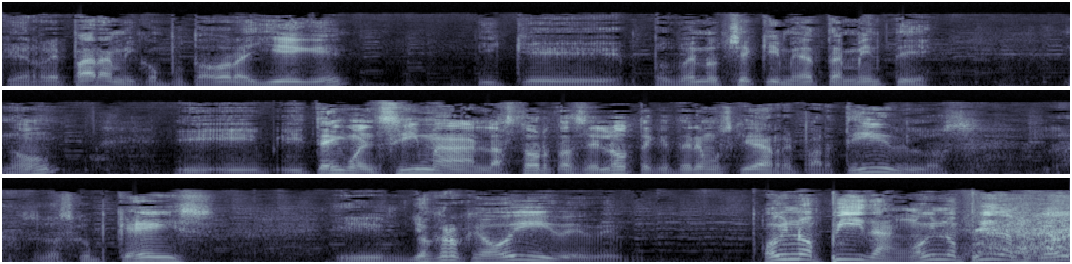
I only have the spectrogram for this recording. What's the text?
que repara mi computadora llegue y que, pues bueno, cheque inmediatamente, ¿no? Y, y- y tengo encima las tortas de lote que tenemos que ir a repartir, los, los, los cupcakes. Y yo creo que hoy, hoy no pidan, hoy no pidan, porque hoy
